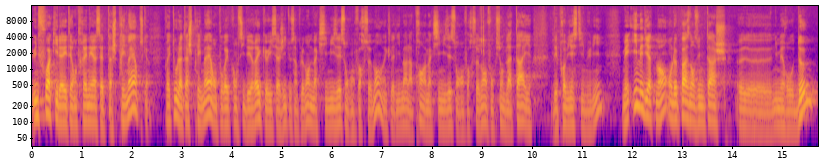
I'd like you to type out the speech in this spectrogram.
une fois qu'il a été entraîné à cette tâche primaire, parce qu'après tout, la tâche primaire, on pourrait considérer qu'il s'agit tout simplement de maximiser son renforcement, et que l'animal apprend à maximiser son renforcement en fonction de la taille des premiers stimuli. Mais immédiatement, on le passe dans une tâche euh, numéro 2,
